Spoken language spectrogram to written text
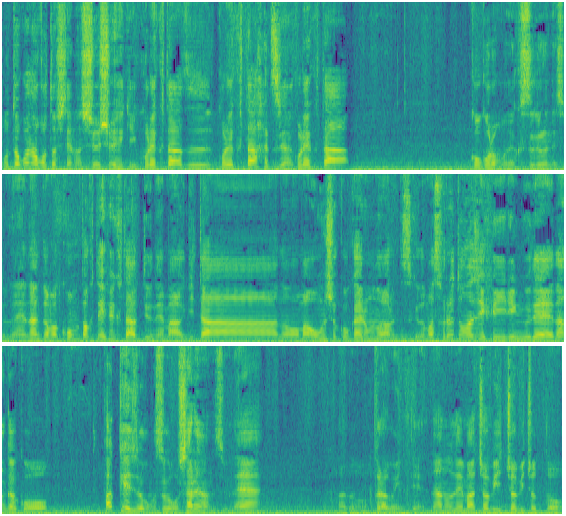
う。男の子としての収集癖コレクターズコレクターズじゃないコレクター心もねくすぐるんですよね。なんかまあコンパクトエフェクターっていうね、まあ、ギターの、まあ、音色を変えるものがあるんですけど、まあ、それと同じフィーリングでなんかこうパッケージとかもすごいおしゃれなんですよね。あのプラグインって。なのでまあちょびちょびちょっと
